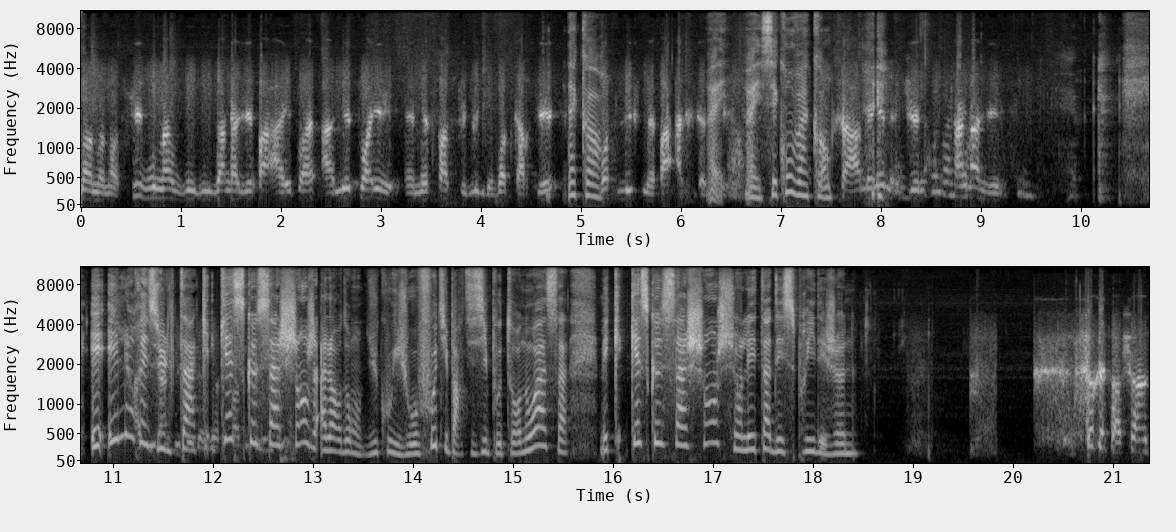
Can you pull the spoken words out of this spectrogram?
non, non, non. Si vous ne vous, engagez pas à, nettoyer un espace public de votre quartier, votre liste n'est pas acceptée. Oui, c'est convaincant. Donc ça a amené les jeunes à s'engager. Et, et, le résultat, qu'est-ce que ça change? Alors donc, du coup, ils jouent au foot, ils participent au tournoi, ça. Mais qu'est-ce que ça change sur l'état d'esprit des jeunes? Ce que ça change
